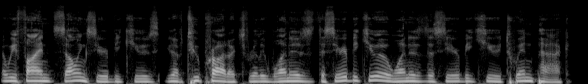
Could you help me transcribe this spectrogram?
And we find selling SearBQs, you have two products really. One is the SearBQ and one is the SearBQ Twin Pack.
